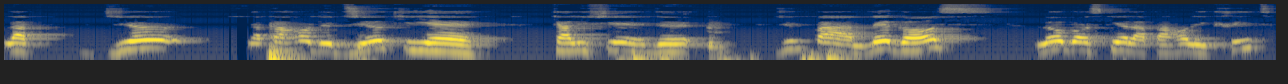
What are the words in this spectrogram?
la parole de Dieu qui est qualifiée de, d'une part, logos, logos qui est la parole écrite,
